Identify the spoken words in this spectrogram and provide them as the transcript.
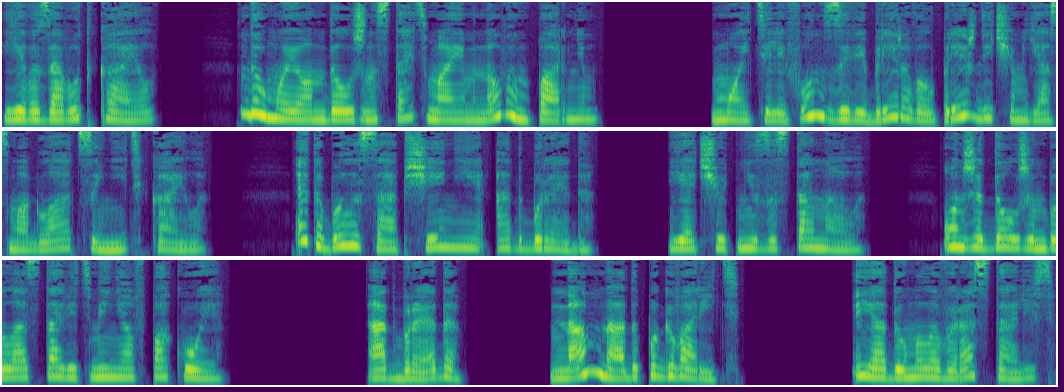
Его зовут Кайл. Думаю, он должен стать моим новым парнем. Мой телефон завибрировал, прежде чем я смогла оценить Кайла. Это было сообщение от Брэда. Я чуть не застонала. Он же должен был оставить меня в покое. От Брэда? Нам надо поговорить». «Я думала, вы расстались».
